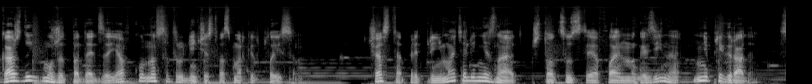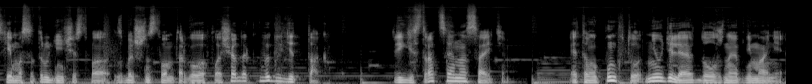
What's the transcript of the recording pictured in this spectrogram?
Каждый может подать заявку на сотрудничество с маркетплейсом. Часто предприниматели не знают, что отсутствие офлайн магазина не преграда. Схема сотрудничества с большинством торговых площадок выглядит так. Регистрация на сайте. Этому пункту не уделяют должное внимание.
